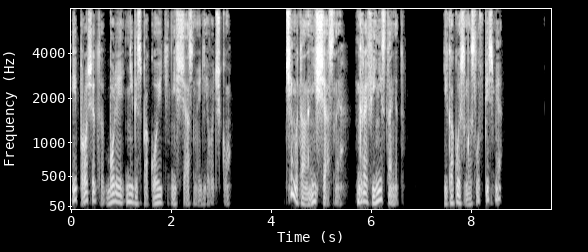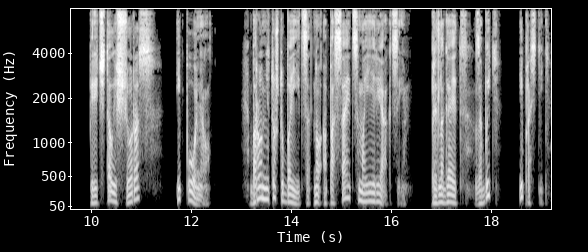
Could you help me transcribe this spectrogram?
и просит более не беспокоить несчастную девочку. Чем это она несчастная? Графиней станет. И какой смысл в письме? Перечитал еще раз и понял. Барон не то что боится, но опасается моей реакции. Предлагает забыть и простить.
